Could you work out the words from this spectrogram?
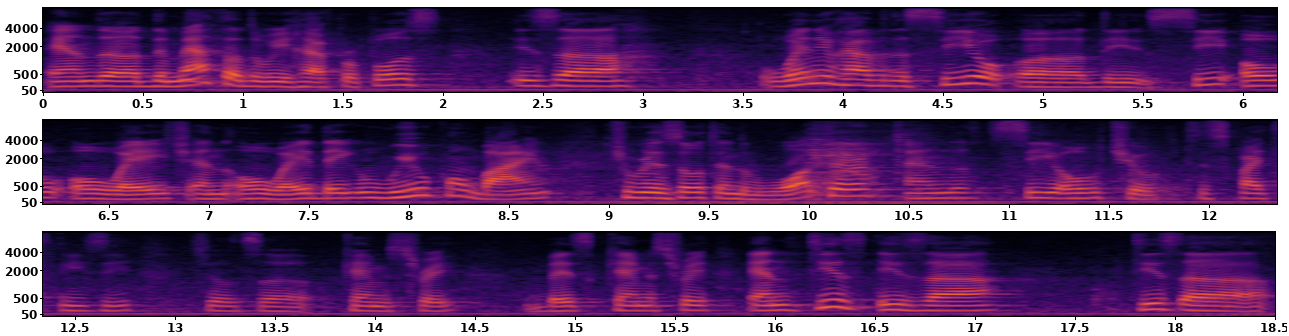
And uh, the method we have proposed is uh, when you have the, CO, uh, the COOH and OA, they will combine to result in water and the CO2. It's quite easy. So it's chemistry, basic chemistry. And this is a, this uh,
